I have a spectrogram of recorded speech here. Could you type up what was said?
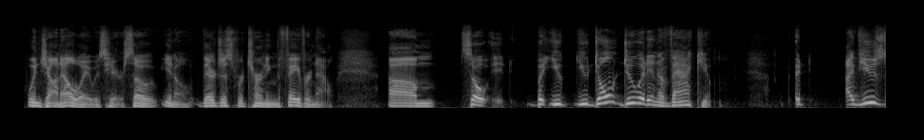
when John Elway was here. So, you know, they're just returning the favor now. Um, so, it, but you you don't do it in a vacuum. It- I've used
